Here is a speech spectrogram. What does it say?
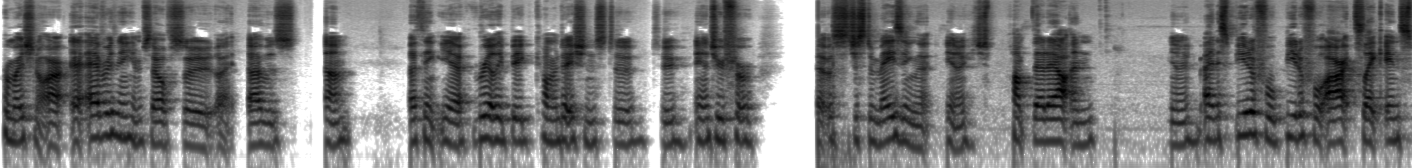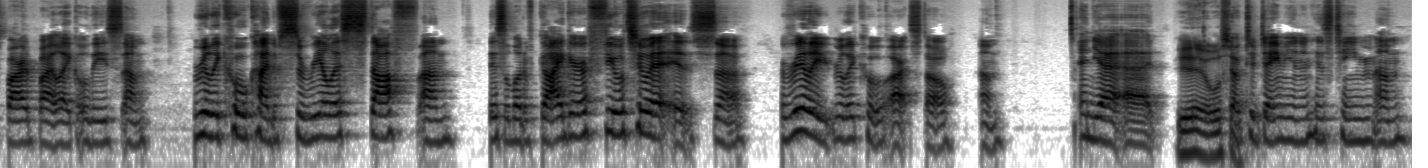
promotional art, everything himself. So I, I was, um, I think, yeah, really big commendations to to Andrew for that was just amazing that you know he just pumped that out and you know and it's beautiful, beautiful art. It's like inspired by like all these um, really cool kind of surrealist stuff. Um, there's a lot of Giger feel to it. It's uh, a really, really cool art style. Um, and yeah, uh, yeah, awesome. Dr. Damien and his team, um,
